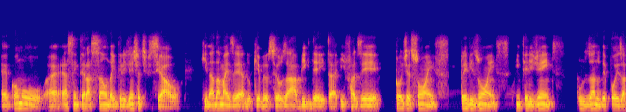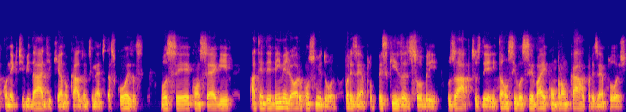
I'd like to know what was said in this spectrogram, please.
é, como é, essa interação da inteligência artificial, que nada mais é do que você usar Big Data e fazer projeções, previsões inteligentes, usando depois a conectividade, que é no caso a internet das coisas, você consegue atender bem melhor o consumidor. Por exemplo, pesquisas sobre os hábitos dele. Então, se você vai comprar um carro, por exemplo, hoje,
